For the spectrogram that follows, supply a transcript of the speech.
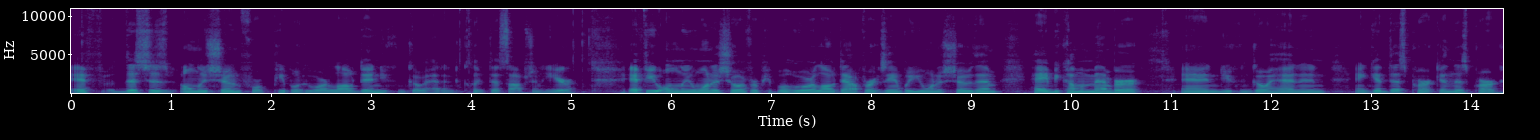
if this is only shown for people who are logged in, you can go ahead and click this option here. If you only want to show it for people who are logged out, for example, you want to show them, hey, become a member, and you can go ahead and, and get this perk and this perk,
